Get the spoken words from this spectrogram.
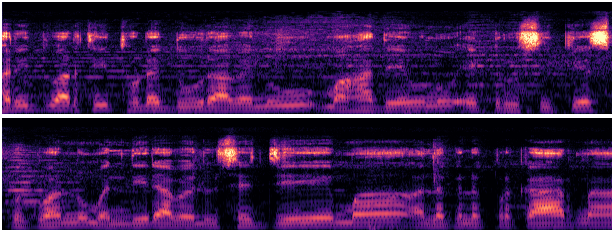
હરિદ્વારથી થોડે દૂર આવેલું મહાદેવનું એક ઋષિકેશ ભગવાનનું મંદિર આવેલું છે, જેમાં અલગ અલગ પ્રકારના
